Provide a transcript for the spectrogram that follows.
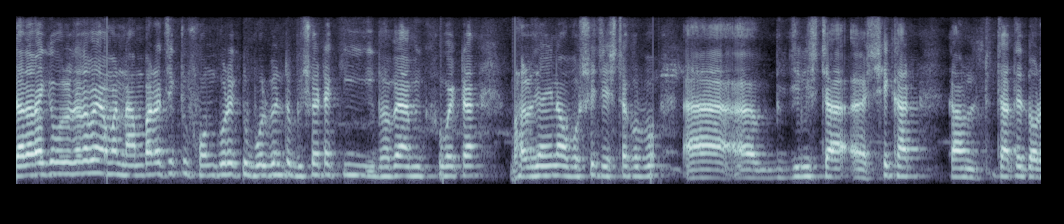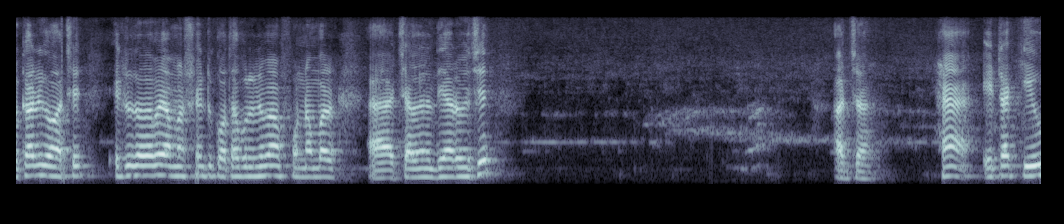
দাদাভাইকে বলো, দাদাভাই, আমার নাম্বার আছে, একটু ফোন করে একটু বলবেন তো বিষয়টা কীভাবে আমি খুব একটা ভালো জানি না, অবশ্যই চেষ্টা করব জিনিসটা শেখার, কারণ তাতে দরকারিও আছে। একটু দাদাভাই আমার সঙ্গে একটু কথা বলে নেবে, আমার ফোন নাম্বার চ্যানেলে দেওয়া রয়েছে। আচ্ছা হ্যাঁ এটা কেউ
